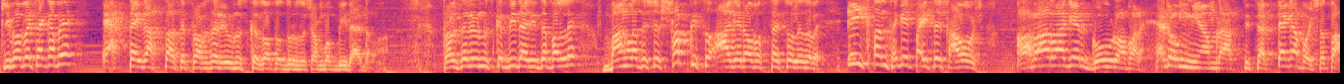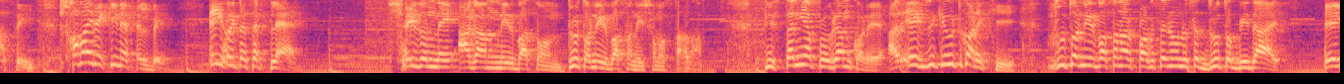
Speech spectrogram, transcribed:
কীভাবে ঠেকাবে? একটাই রাস্তা আছে প্রফেসর ইউনুসকে যত দ্রুত সম্ভব বিদায় দেওয়া। প্রফেসর ইউনুসকে বিদায় দিতে পারলে বাংলাদেশের সবকিছু আগের অবস্থায় চলে যাবে। এইখান থেকে পাইছে সাহস। আবার আগের গৌর, আবার হেডং নিয়ে আমরা আসতেছি আর টাকা পয়সা তো আছেই। সবাই রে কিনে ফেলবে। এই হইতেছে প্ল্যান সেই জন্যে আগাম নির্বাচন, দ্রুত নির্বাচন এই সমস্ত আলাপ। তিস্তানিয়া প্রোগ্রাম করে আর এক্সিকিউট করে কি? দ্রুত নির্বাচন আর প্রফেসর ইউনুসের দ্রুত বিদায় এই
